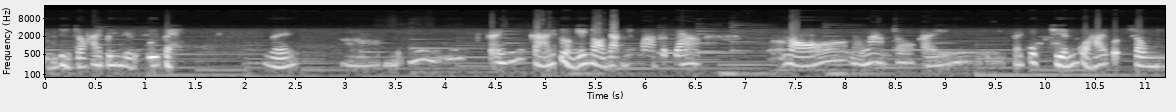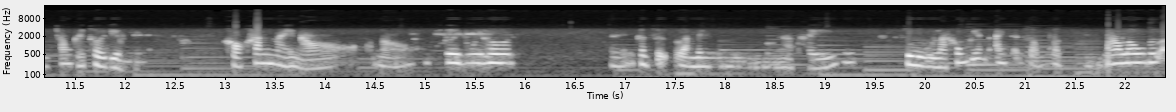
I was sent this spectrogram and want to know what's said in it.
thứ để cho hai bên đều vui vẻ. Đấy. Những cái cái tưởng như nhỏ nhặt nhưng mà thật ra nó nó làm cho cái cái cuộc chiến của hai vợ chồng trong cái thời điểm khó khăn này nó nó tươi vui hơn. Đấy, thật sự là mình thấy dù là không biết anh sẽ sống được bao lâu nữa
